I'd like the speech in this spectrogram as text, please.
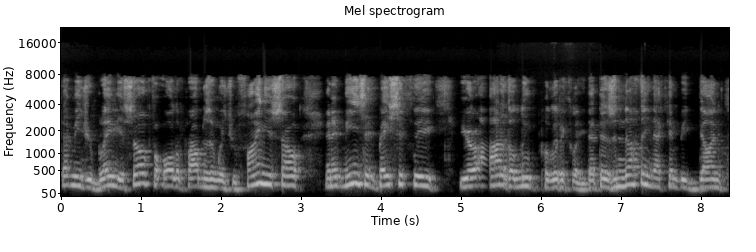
That means you blame yourself for all the problems in which you find yourself. And it means that basically you're out of the loop politically, that there's nothing that can be done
